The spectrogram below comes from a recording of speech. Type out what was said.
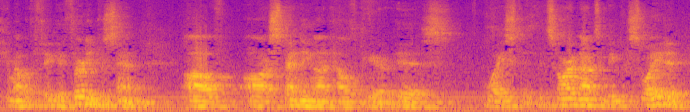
came up with a figure of 30% of our spending on healthcare is wasted. It's hard not to be persuaded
